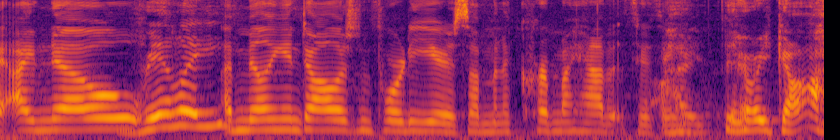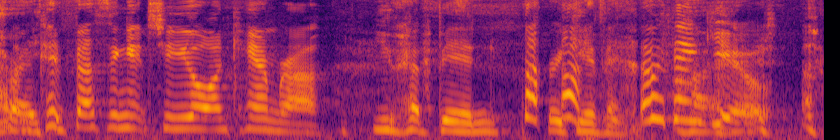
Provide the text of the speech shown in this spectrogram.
I, I know really a million dollars in 40 years. I'm going to curb my habit, Suze. Right, there we go. All I'm right. confessing it to you on camera. You have been forgiven. oh, thank All you. Right.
